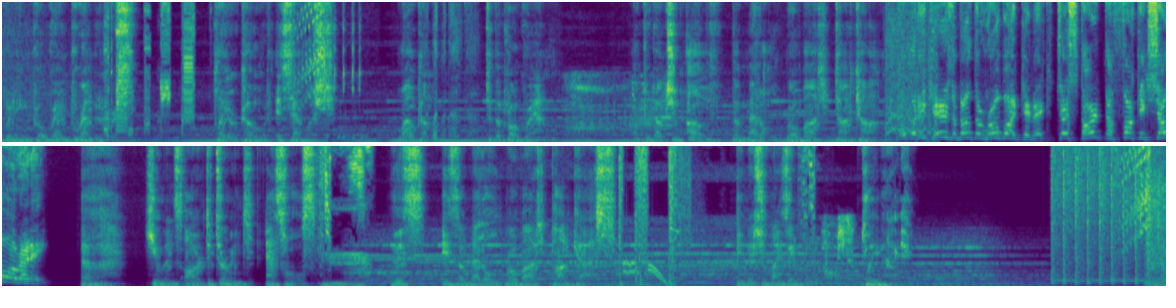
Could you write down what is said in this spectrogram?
Opening program parameters. Player code established. Welcome to the program. A production of TheMetalRobot.com. Nobody cares about the robot gimmick. Just start the fucking show already. Ugh, humans are determined assholes. This is the Metal Robot Podcast. Initializing playback.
